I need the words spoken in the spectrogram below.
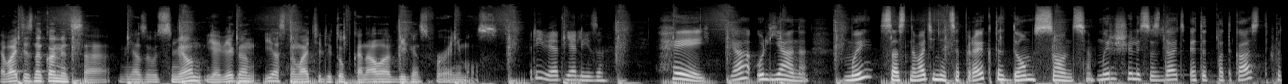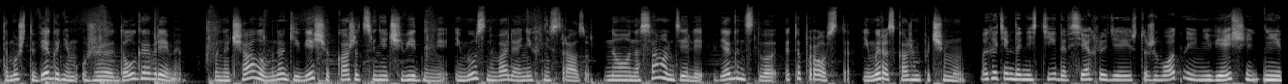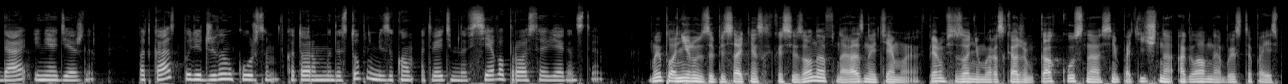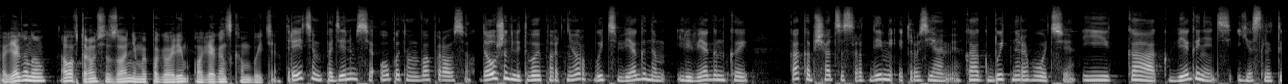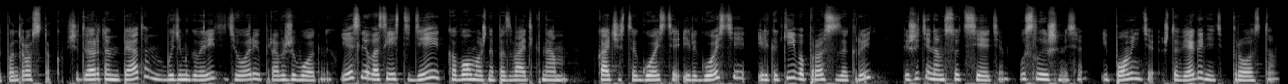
Давайте знакомиться. Меня зовут Семен, я веган и основатель YouTube-канала Vegans for Animals. Привет, я Лиза. Хей, hey, я Ульяна. Мы соосновательница проекта «Дом солнца». Мы решили создать этот подкаст, потому что веганим уже долгое время. Поначалу многие вещи кажутся неочевидными, и мы узнавали о них не сразу. Но на самом деле веганство — это просто, и мы расскажем почему. Мы хотим донести до всех людей, что животные не вещи, не еда и не одежда. Подкаст будет живым курсом, в котором мы доступным языком ответим на все вопросы о веганстве. Мы планируем записать несколько сезонов на разные темы. В первом сезоне мы расскажем, как вкусно, симпатично, а главное быстро поесть по вегану, а во втором сезоне мы поговорим о веганском быте. В третьем поделимся опытом в вопросах. Должен ли твой партнер быть веганом или веганкой? Как общаться с родными и друзьями, как быть на работе и как веганить, если ты подросток. В четвертом-пятом будем говорить о теории прав животных. Если у вас есть идеи, кого можно позвать к нам в качестве гостя или гости, или какие вопросы закрыть, пишите нам в соцсети. Услышимся. И помните, что веганить просто.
